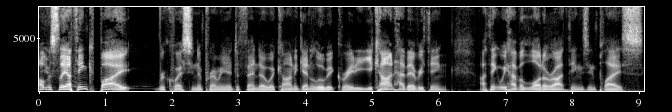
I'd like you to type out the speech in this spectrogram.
obviously, I think by requesting a premier defender, we're kind of getting a little bit greedy. You can't have everything. I think we have a lot of right things in place.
